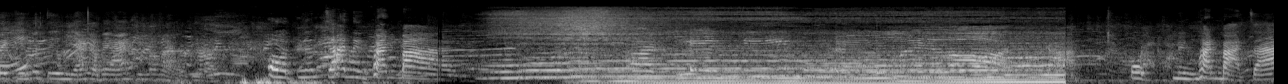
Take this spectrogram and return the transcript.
ไปกินมันตื่นยังกับไปหากินมาหมากินอดนะจ้าหนึ่งพันบาทคอนเทนต์นี้มูไม่รอดอดหนึ่งพันบาทจ้า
